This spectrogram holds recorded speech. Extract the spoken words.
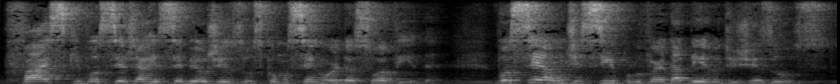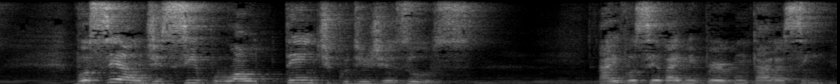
faz que você já recebeu Jesus como Senhor da sua vida? Você é um discípulo verdadeiro de Jesus? Você é um discípulo autêntico de Jesus? Aí você vai me perguntar assim,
